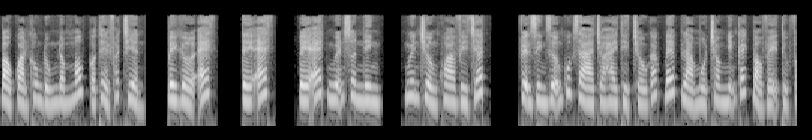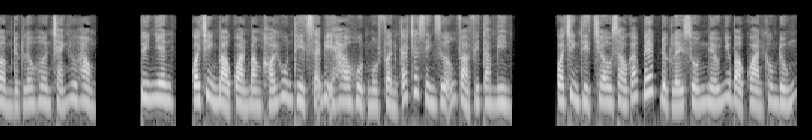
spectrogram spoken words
Bảo quản không đúng nấm mốc có thể phát triển. BGS, TS, BS Nguyễn Xuân Ninh, Nguyên trường khoa vi chất, Viện Dinh dưỡng Quốc gia cho hay thịt trâu gác bếp là một trong những cách bảo vệ thực phẩm được lâu hơn tránh hư hỏng. Tuy nhiên, quá trình bảo quản bằng khói hun thịt sẽ bị hao hụt một phần các chất dinh dưỡng và vitamin. Quá trình thịt trâu sau gác bếp được lấy xuống nếu như bảo quản không đúng,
